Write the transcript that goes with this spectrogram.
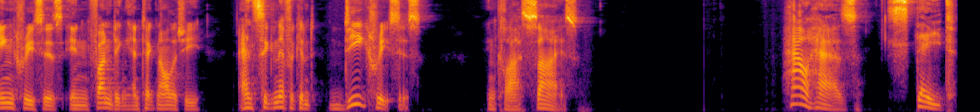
increases in funding and technology and significant decreases in class size. How has state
